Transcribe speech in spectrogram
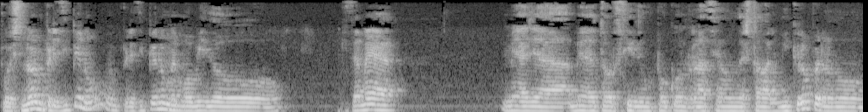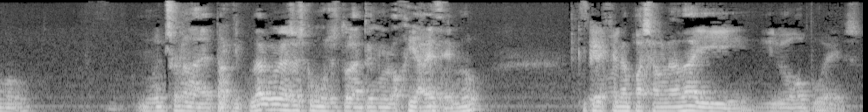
Pues no, en principio no, en principio no me he movido. Quizá me, ha- me haya, me haya torcido un poco en relación a donde estaba el micro, pero no, no he hecho nada de particular. Bueno, eso es como es esto la tecnología a veces, ¿no? Que Sí, crees que no ha pasado nada y, y luego pues,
